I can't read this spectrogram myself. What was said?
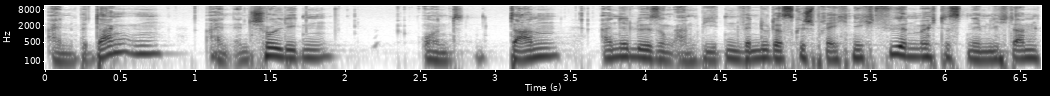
ein Bedanken, ein Entschuldigen, und dann eine Lösung anbieten, wenn du das Gespräch nicht führen möchtest, nämlich dann,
